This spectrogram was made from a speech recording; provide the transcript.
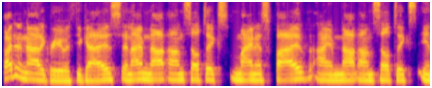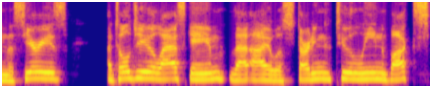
I do not agree with you guys, and I'm not on Celtics minus five. I am not on Celtics in the series. I told you last game that I was starting to lean Bucks,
